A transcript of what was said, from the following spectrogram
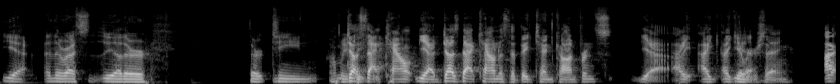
Yeah, and the rest, the other thirteen. How many? Does that count? Yeah, does that count as the Big Ten conference? Yeah, I I, I get Yeah. what you're saying. I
